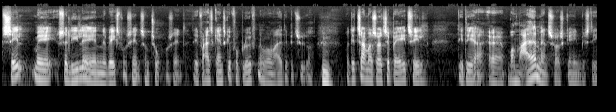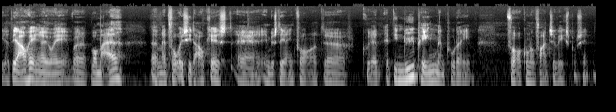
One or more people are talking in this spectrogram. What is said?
selv med så lille en vækstprocent som 2%. Det er faktisk ganske forbløffende, hvor meget det betyder. Mm. Og det tager mig så tilbage til det der, øh, hvor meget man så skal investere. Det afhænger jo af, hvor meget øh, man får i sit afkast af investering for at, øh, at de nye penge, man putter ind, for at kunne nå frem til vækstprocenten.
